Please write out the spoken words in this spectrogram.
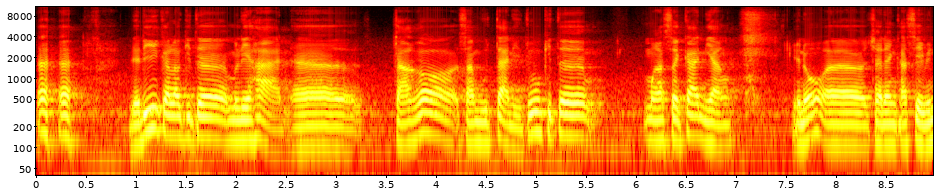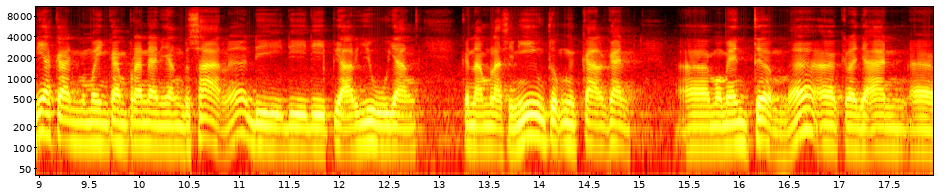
Jadi kalau kita melihat uh, cara sambutan itu kita merasakan yang you know uh, Syaidan Kasim ini akan memainkan peranan yang besar uh, di di di PRU yang ke-16 ini untuk mengekalkan uh, momentum uh, kerajaan uh,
